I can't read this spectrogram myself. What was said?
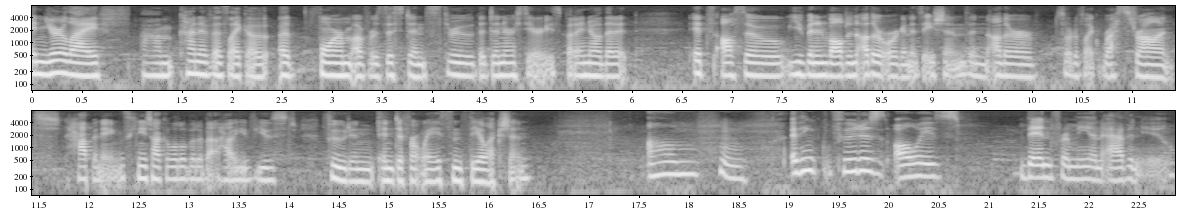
in your life, um, kind of as like a, a form of resistance through the dinner series. But I know that it it's also you've been involved in other organizations and other sort of like restaurant happenings. Can you talk a little bit about how you've used food in, in different ways since the election? I think food has always been for me an avenue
